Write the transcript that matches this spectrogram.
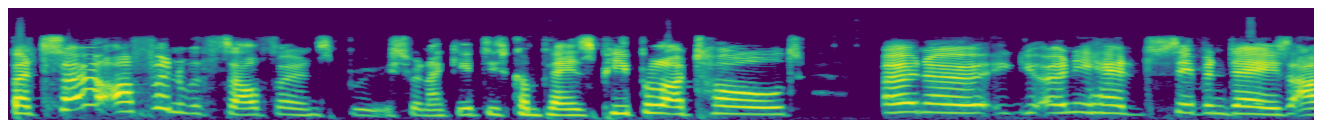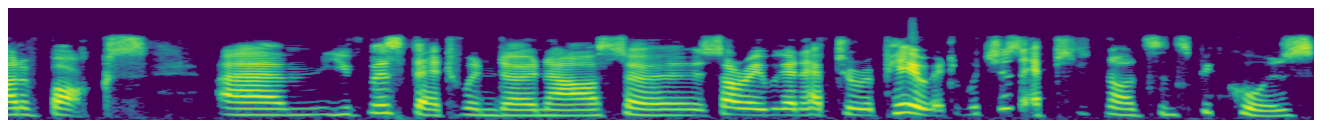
But so often with cell phones, Bruce, when I get these complaints, people are told, oh no, you only had seven days out of box. Um, you've missed that window now, so sorry, we're going to have to repair it, which is absolute nonsense because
